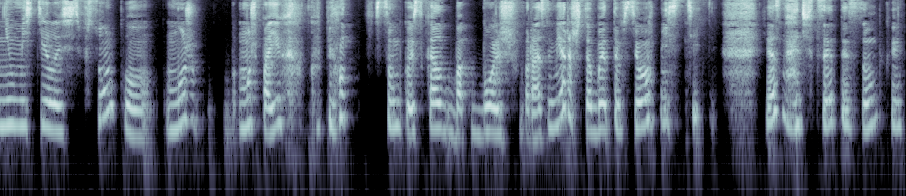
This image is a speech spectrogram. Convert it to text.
не уместилось в сумку. Муж, муж поехал, купил сумку искал большего размера, чтобы это все вместить. Я, значит, с этой сумкой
